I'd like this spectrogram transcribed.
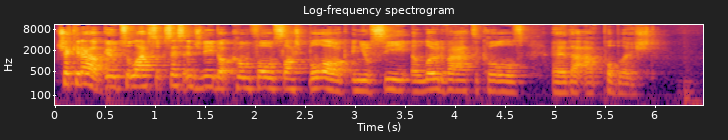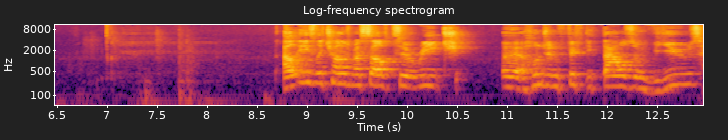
check it out. Go to lifesuccessengineer.com forward slash blog and you'll see a load of articles uh, that I've published. I'll easily challenge myself to reach uh, 150,000 views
